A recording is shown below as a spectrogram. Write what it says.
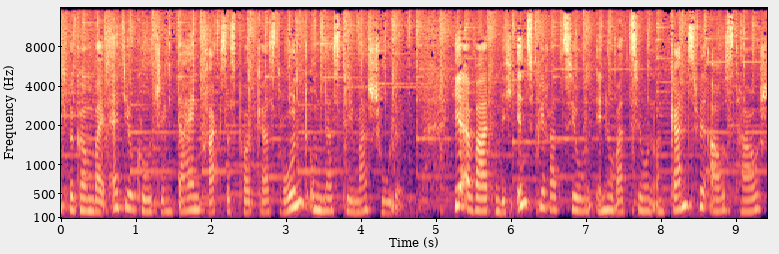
Herzlich willkommen bei Edu Coaching, dein Praxis-Podcast rund um das Thema Schule. Hier erwarten dich Inspiration, Innovation und ganz viel Austausch.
